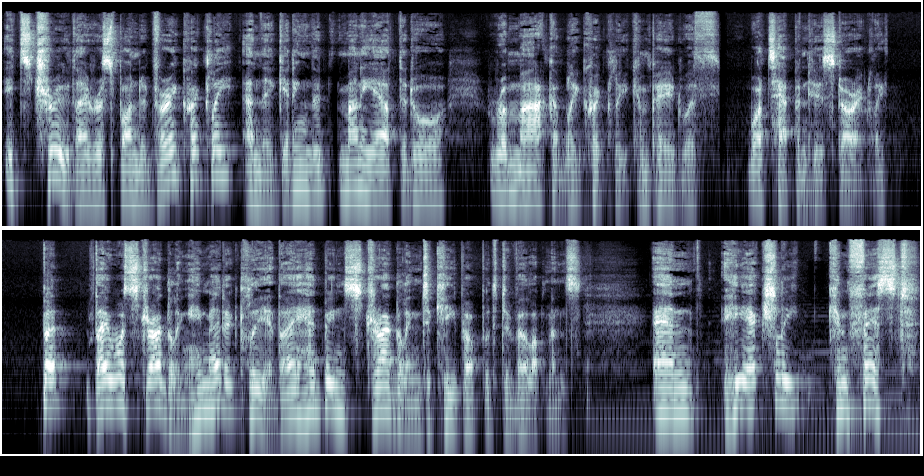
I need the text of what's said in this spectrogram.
it's true, they responded very quickly and they're getting the money out the door remarkably quickly compared with what's happened historically. But they were struggling. He made it clear they had been struggling to keep up with developments. And he actually confessed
